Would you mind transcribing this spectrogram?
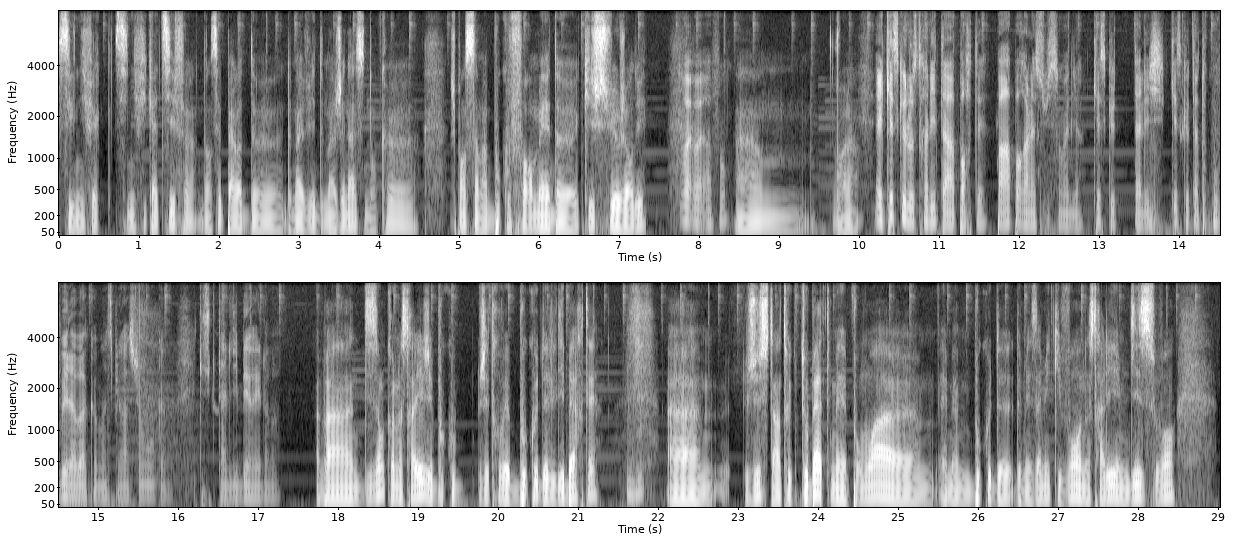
signifi- significatifs dans cette période de, de ma vie, de ma jeunesse. Donc euh, je pense que ça m'a beaucoup formé de qui je suis aujourd'hui. Ouais, ouais, à fond. Euh, voilà. Et qu'est-ce que l'Australie t'a apporté par rapport à la Suisse, on va dire? Qu'est-ce que tu qu'est-ce que as trouvé là-bas comme inspiration comme... Qu'est-ce qui t'a libéré là-bas? Eh Ben, disons qu'en Australie, j'ai beaucoup, j'ai trouvé beaucoup de liberté. Mhm. Euh, juste un truc tout bête, mais pour moi, et même beaucoup de, de mes amis qui vont en Australie, ils me disent souvent,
